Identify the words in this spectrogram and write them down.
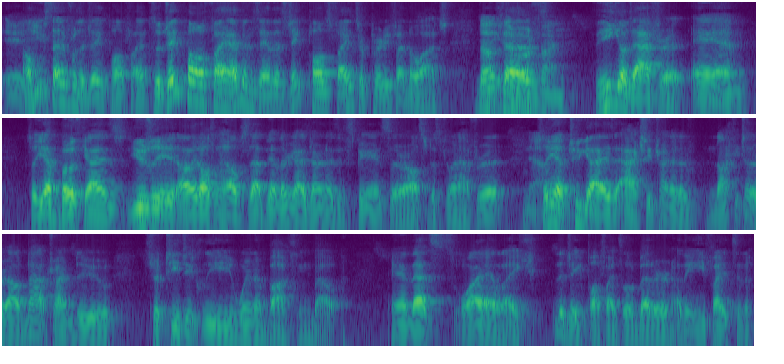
it, I'm you, excited for the Jake Paul fight. So Jake Paul fight, I've been saying this. Jake Paul's fights are pretty fun to watch. those they're more fun. He goes after it, and so you have both guys. Usually, uh, it also helps that the other guys aren't as experienced; that are also just going after it. Yeah. So you have two guys actually trying to knock each other out, not trying to strategically win a boxing bout. And that's why I like the Jake Paul fights a little better. I think he fights in a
